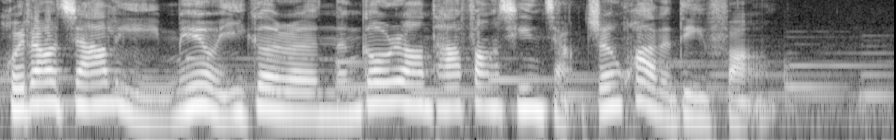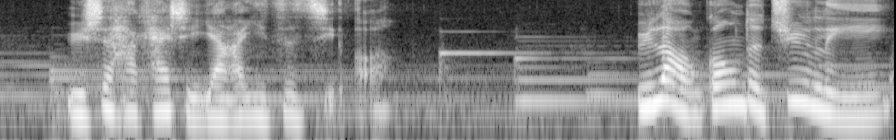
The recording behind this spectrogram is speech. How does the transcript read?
回到家里，没有一个人能够让她放心讲真话的地方，于是她开始压抑自己了。与老公的距离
